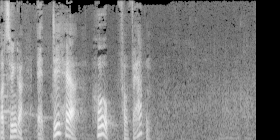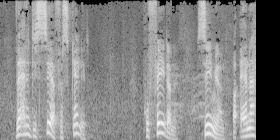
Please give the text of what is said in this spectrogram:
og tænker, at det her håb for verden? Hvad er det, de ser forskelligt? Profeterne, Simeon og Anna,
